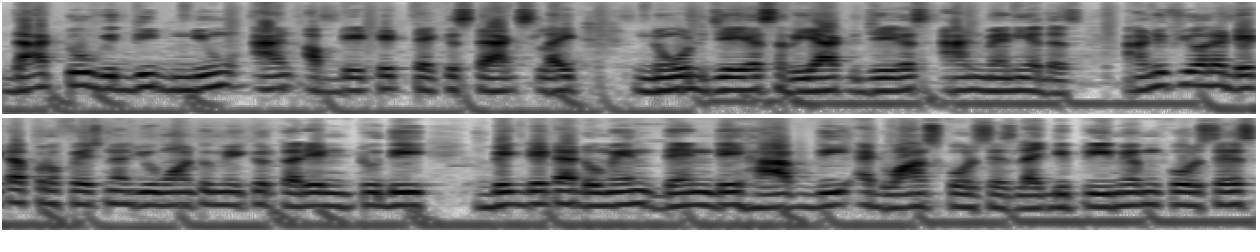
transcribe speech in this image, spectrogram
That too with the new and updated tech stacks like node.js react.js and many others. And if you are a data professional you want to make your career into the big data domain then they have the advanced courses like the premium courses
